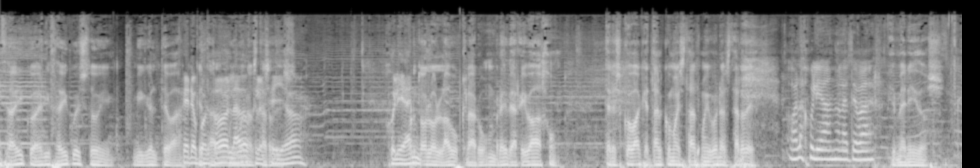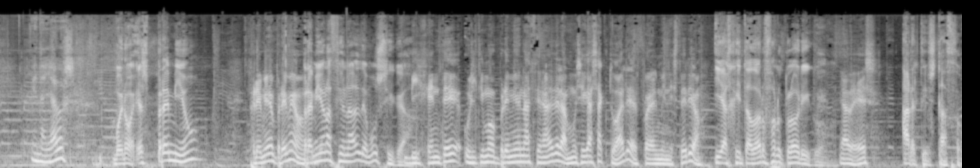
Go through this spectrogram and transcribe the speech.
Erizaico, Erizaico estoy. Miguel Tebar. Pero ¿qué por tal? todos lados, que lo sé tardes. yo. Julián. Por todos los lados, claro, hombre, de arriba abajo. Terescova, ¿qué tal? ¿Cómo estás? Muy buenas tardes. Hola Julián, hola Tebar. Bienvenidos. Bien hallados. Bueno, es premio, Premio, premio. Premio Nacional de Música Vigente último premio nacional de las músicas actuales por el ministerio. y agitador folclórico. Ya ves. Artistazo.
